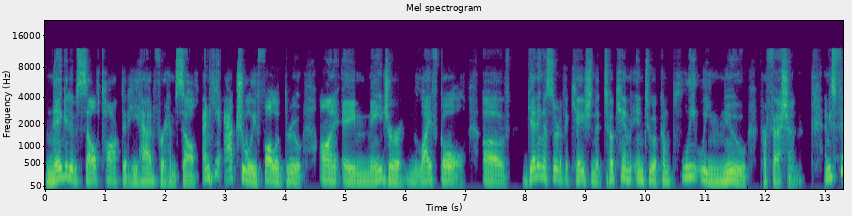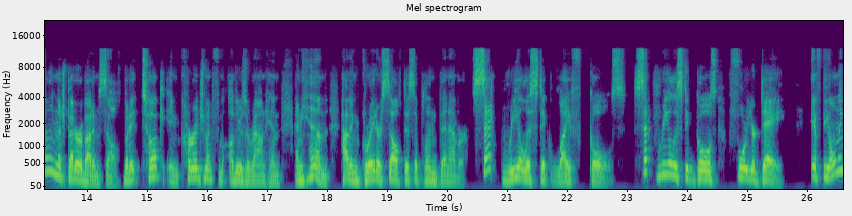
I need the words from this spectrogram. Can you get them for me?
negative self talk that he had for himself. And he actually followed through on a major life goal of getting a certification that took him into a completely new profession. And he's feeling much better about himself, but it took encouragement from others around him and him having greater self discipline than ever. Set realistic life goals. Set realistic goals for your day if the only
